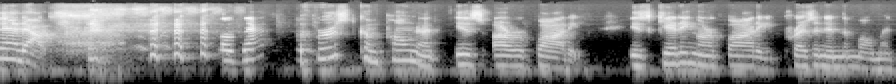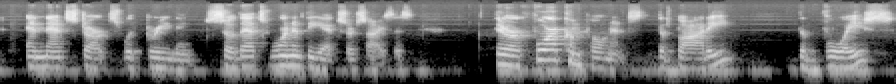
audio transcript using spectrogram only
and out. so that's the first component is our body, is getting our body present in the moment. And that starts with breathing. So that's one of the exercises. There are four components the body, the voice,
